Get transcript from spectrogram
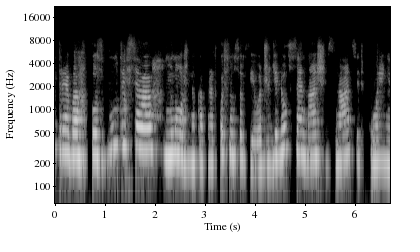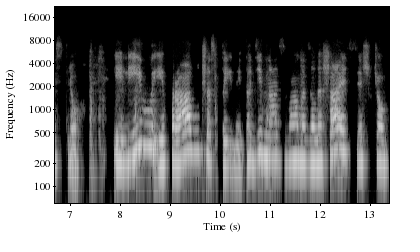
треба позбутися множника перед косинусом фі. Отже, ділю все на 16 корінь із 3. І ліву, і праву частини. Тоді в нас з вами залишається, що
